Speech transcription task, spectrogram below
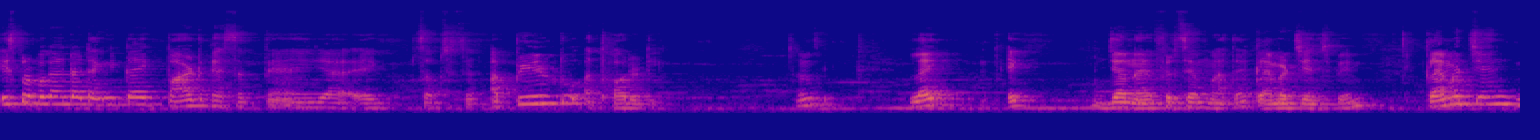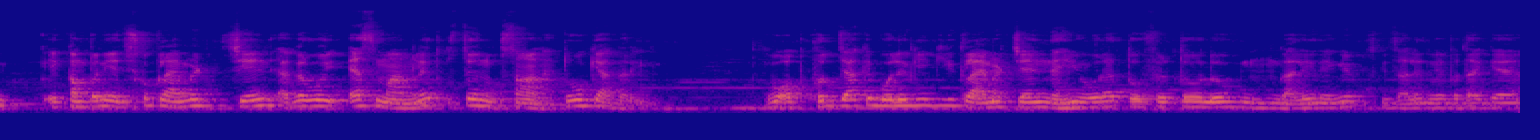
इस प्रोपोगंडा टेक्निक का एक पार्ट कह सकते हैं, या एक सबसे अपील टू अथॉरिटी लाइक एक जन है, फिर से हम आते हैं क्लाइमेट चेंज पे। क्लाइमेट चेंज एक कंपनी है जिसको क्लाइमेट चेंज अगर वो एस मान ले तो उससे नुकसान है तो वो क्या करेगी? वो अब खुद जाके बोलेगी कि क्लाइमेट चेंज नहीं हो रहा तो फिर तो लोग गाली देंगे, उसकी साले तुम्हें पता क्या है।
